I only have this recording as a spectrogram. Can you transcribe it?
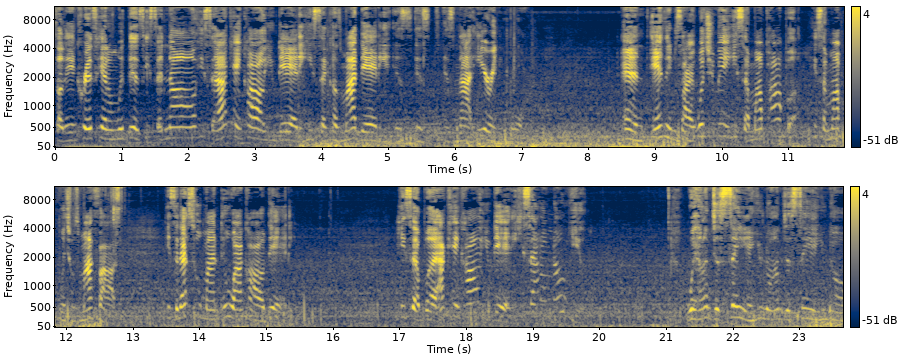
So then Chris hit him with this. He said, no, he said, I can't call you daddy. He said, because my daddy is, is, is not here anymore. And Anthony was like, what you mean? He said, my papa. He said, my, which was my father. He said, that's who my who I call daddy. He said, but I can't call you daddy. He said, I don't know you. Well, I'm just saying, you know, I'm just saying, you know,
